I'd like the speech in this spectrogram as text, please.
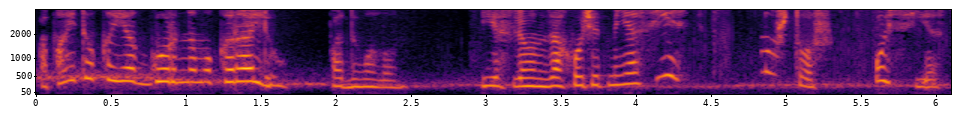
«А пойду-ка я к горному королю», — подумал он. «Если он захочет меня съесть, ну что ж, пусть съест».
